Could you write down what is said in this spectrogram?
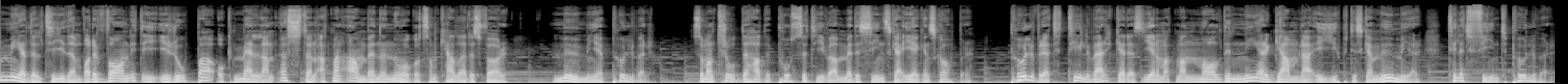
medeltiden var det vanligt i Europa och mellanöstern att man använde något som kallades för mumiepulver som man trodde hade positiva medicinska egenskaper. Pulvret tillverkades genom att man malde ner gamla egyptiska mumier till ett fint pulver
